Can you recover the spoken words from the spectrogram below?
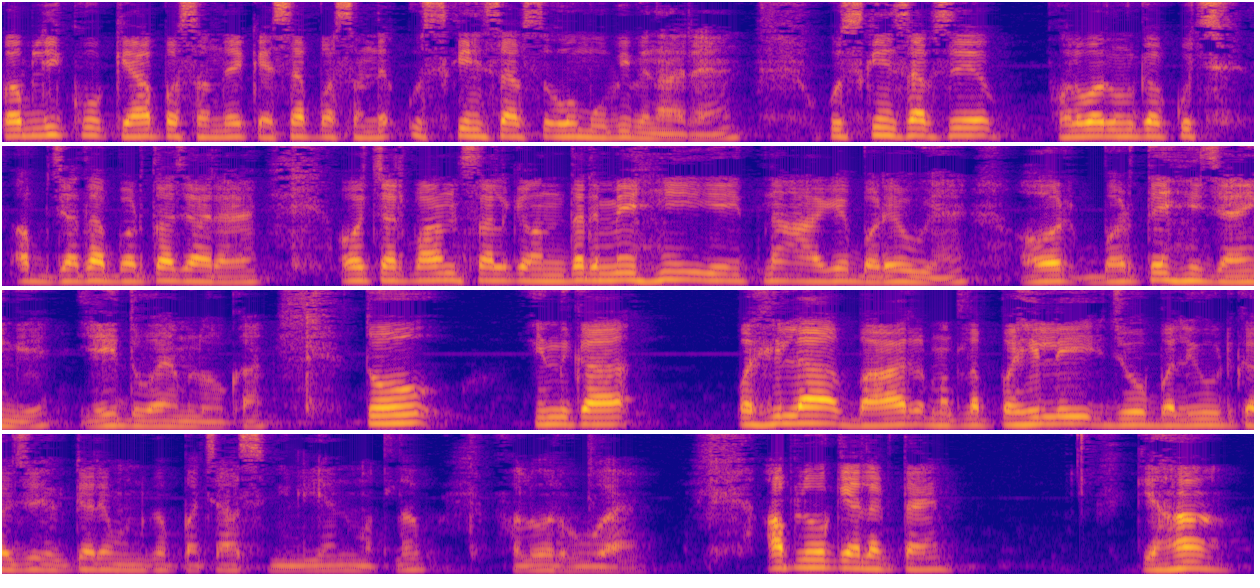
पब्लिक को क्या पसंद है, कैसा पसंद है, उसके हिसाब से वो मूवी बना रहे हैं। उसके हिसाब से फॉलोअर उनका कुछ अब ज़्यादा बढ़ता जा रहा है और चार पाँच साल के अंदर में ही ये इतना आगे बढ़े हुए हैं और बढ़ते ही जाएँगे, यही दुआ है हम लोगों का। तो इनका पहला बार मतलब पहली जो बॉलीवुड का जो एक्टर है, उनका पचास मिलियन मतलब फॉलोअर हुआ है। आप लोगों को क्या लगता है कि हाँ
